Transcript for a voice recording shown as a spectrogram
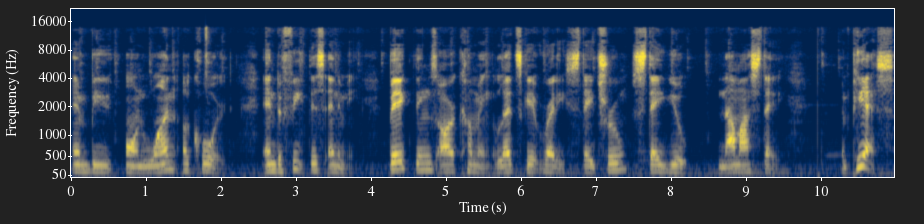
and be on one accord and defeat this enemy. Big things are coming. Let's get ready. Stay true, stay you. Namaste. And P.S.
